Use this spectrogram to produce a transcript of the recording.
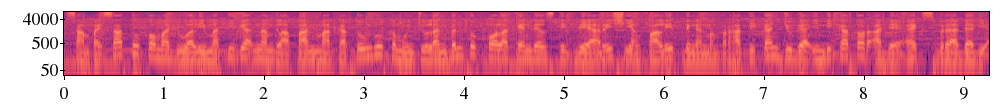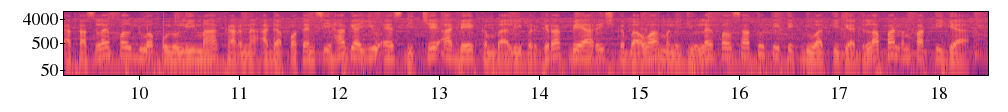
sampai 1,25368 maka tunggu kemunculan bentuk pola candlestick bearish yang valid dengan memperhatikan juga indikator ADX berada di atas level 25 karena ada potensi harga USD CAD kembali bergerak bearish ke bawah menuju level 1.23843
